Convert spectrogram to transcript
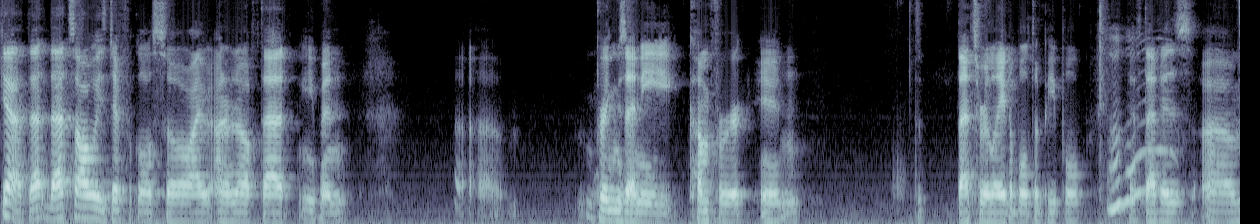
yeah, that that's always difficult. So I, I don't know if that even uh, brings any comfort in th- that's relatable to people. Mm-hmm. If that is, because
